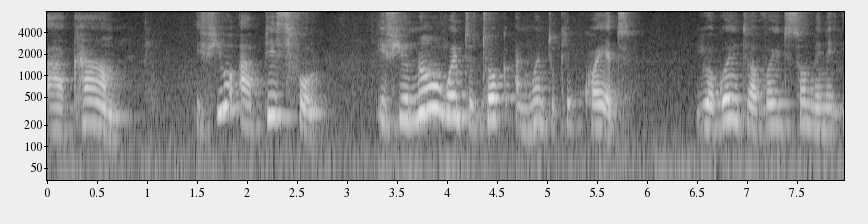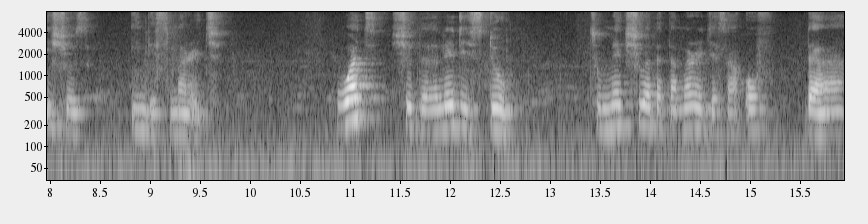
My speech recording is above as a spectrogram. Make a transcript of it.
are calm, if you are peaceful, if you know when to talk and when to keep quiet, you are going to avoid so many issues in this marriage. What should the ladies do to make sure that the marriages are off the,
